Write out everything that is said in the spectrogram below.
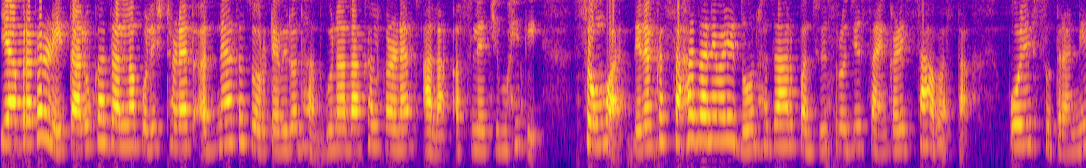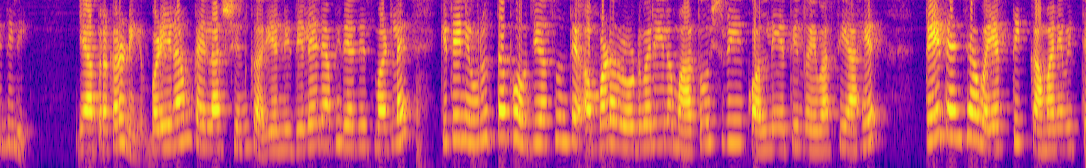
या प्रकरणी तालुका जालना पोलीस ठाण्यात अज्ञात चोरट्याविरोधात गुन्हा दाखल करण्यात आला असल्याची माहिती सोमवार दिनांक सहा जानेवारी दोन हजार पंचवीस रोजी सायंकाळी सहा वाजता पोलीस सूत्रांनी दिली. या प्रकरणी बळीराम कैलास शिनकर यांनी दिलेल्या फिर्यादीत म्हटलंय की ते निवृत्त फौजी असून ते अंबड रोडवरील मातोश्री कॉलनी येथील रहिवासी आहेत. ते त्यांच्या वैयक्तिक कामानिमित्त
